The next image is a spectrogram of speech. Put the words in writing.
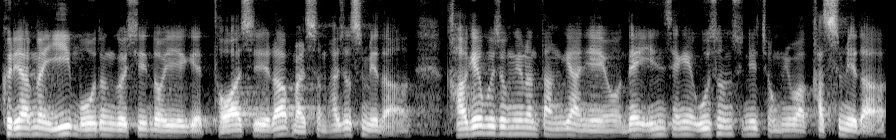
그리하면 이 모든 것이 너희에게 더하시리라 말씀하셨습니다. 가계부 정리는 딴 게 아니에요. 내 인생의 우선순위 정리와 같습니다.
